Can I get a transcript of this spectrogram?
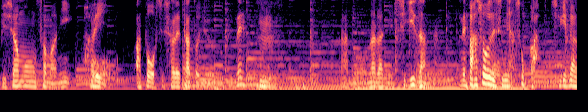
毘沙門様に、はい。後押しされたというね、うん。あの、奈良に四季山なんてね、あそうですね。そっか。四季山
